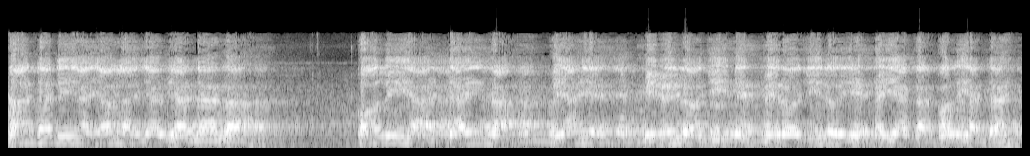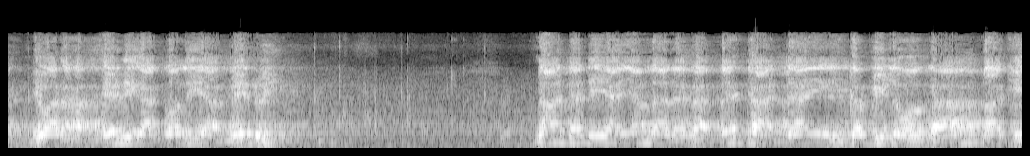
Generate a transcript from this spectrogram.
နာတတိယရောက်လာကြပြန်တာက ကောလိယတိုင်းကဘုရားရဲ့မိရွေးတော်ကြီးနဲ့မေတော်ကြီးတို့ရဲ့အရက်ကကောလိယတိုင်းဒီဝရကအဲဒီကကောလိယမင်းတွေနာတတိယရောက်လာတဲ့ကသက္ကတိုင်းကပိလောကသာခေ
